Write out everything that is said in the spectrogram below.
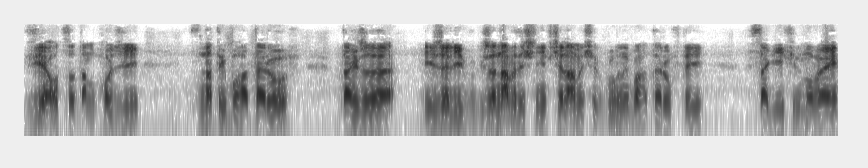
wie o co tam chodzi, zna tych bohaterów, także jeżeli w grze, nawet jeśli nie wcielamy się w głównych bohaterów tej sagi filmowej,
